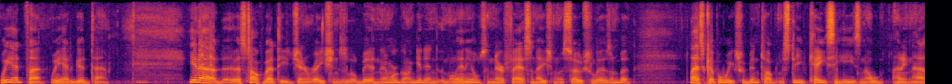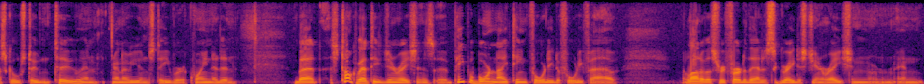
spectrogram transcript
We had fun. We had a good time. Mm-hmm. You know, let's talk about these generations a little bit, and then we're going to get into the millennials and their fascination with socialism. But last couple of weeks, we've been talking to Steve Casey. He's an old Huntington High School student too, and I know you and Steve are acquainted. And but let's talk about these generations. Uh, people born 1940 to 45 a lot of us refer to that as the greatest generation, and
